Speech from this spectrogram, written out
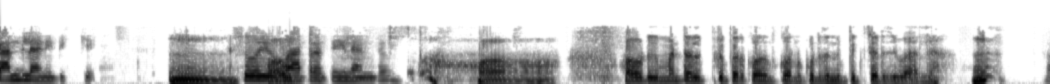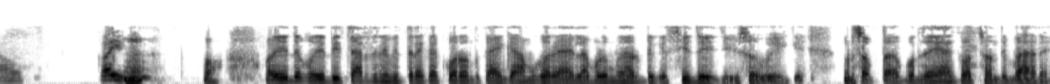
କାନ୍ଦିଲାଣି ଟିକେ ଶୋଇବ ବାଟରେ ଦେଇଲାଣି ତ ହଁ ହଁ हाउ डू मेंटल प्रिपेयर कर कर कर दिन पिक्चर जी वाले हम्म हाउ कई ओ ये देखो ये दी चार दिन भीतर का करो तो कहें कि हम घर आए सब वही सप्ताह पर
